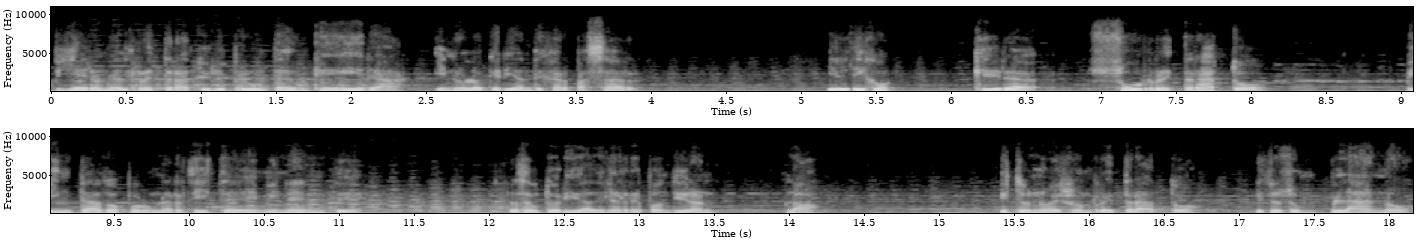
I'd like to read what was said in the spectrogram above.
vieron el retrato y le preguntaron qué era y no lo querían dejar pasar. Y él dijo que era su retrato, pintado por un artista eminente. Las autoridades le respondieron, no, esto no es un retrato, esto es un plano.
